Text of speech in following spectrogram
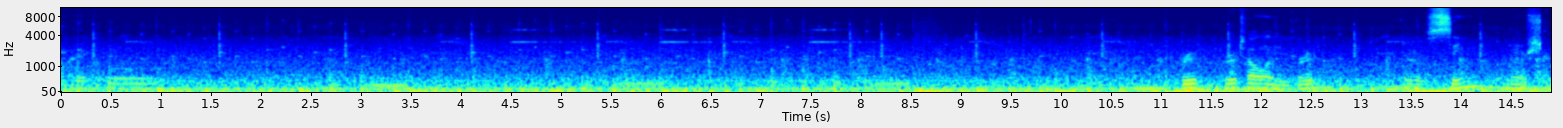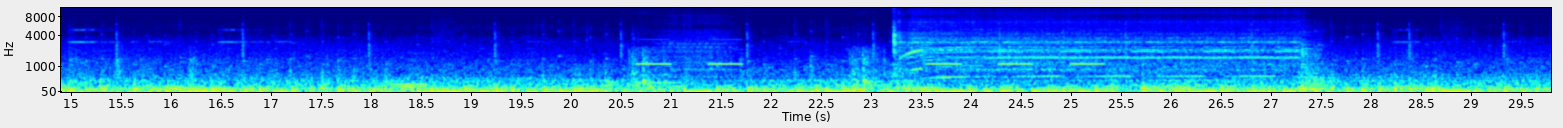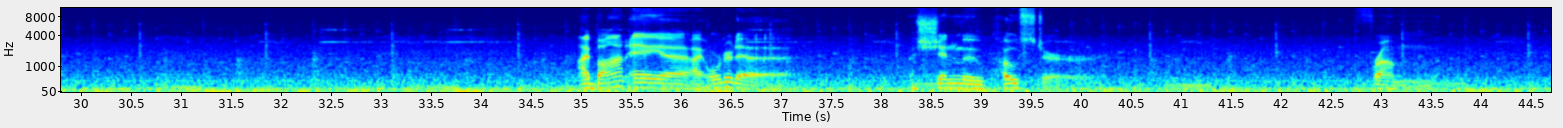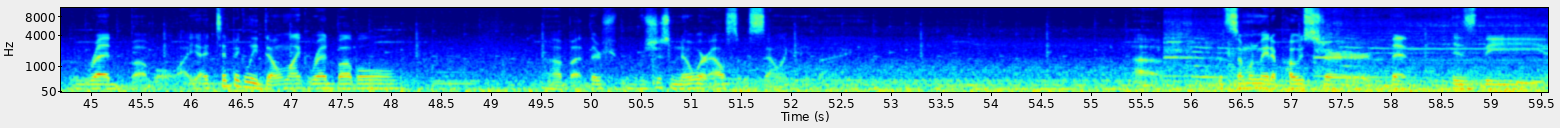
Brutal and brut brutal? I'm not sure. I bought a, uh, I ordered a, a Shenmue poster from Redbubble. I, I typically don't like Redbubble, uh, but there's, there was just nowhere else that was selling anything. Uh, but someone made a poster that is the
